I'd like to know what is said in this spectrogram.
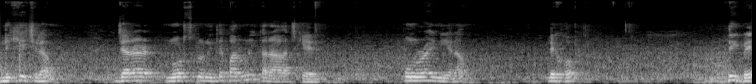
লিখিয়েছিলাম। যারা নোটসগুলো নিতে পারোনি, তারা আজকে পুনরায় নিয়ে নাও। লেখো, লিখবে।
